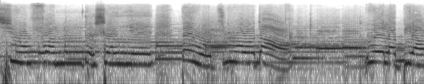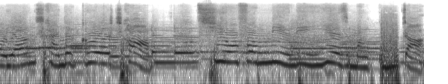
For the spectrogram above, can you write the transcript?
秋风的声音被我捉到，为了表扬蝉的歌唱，秋风命令叶子们鼓掌，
